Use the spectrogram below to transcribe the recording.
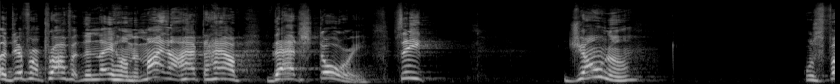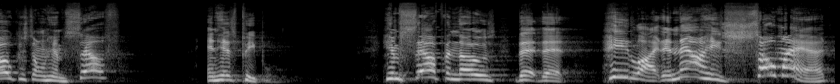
a different prophet than Nahum. It might not have to have that story. See, Jonah was focused on himself and his people. Himself and those that, that he liked. And now he's so mad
